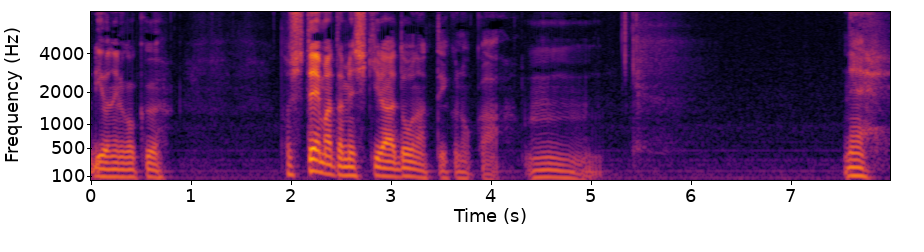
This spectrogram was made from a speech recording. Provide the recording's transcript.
リオネル・ゴク。そしてまた飯キラーどうなっていくのか。うん。ねえ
